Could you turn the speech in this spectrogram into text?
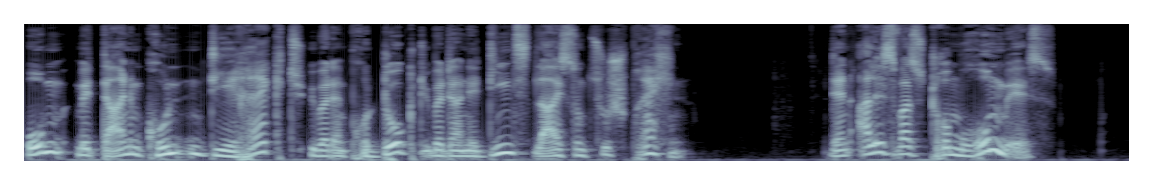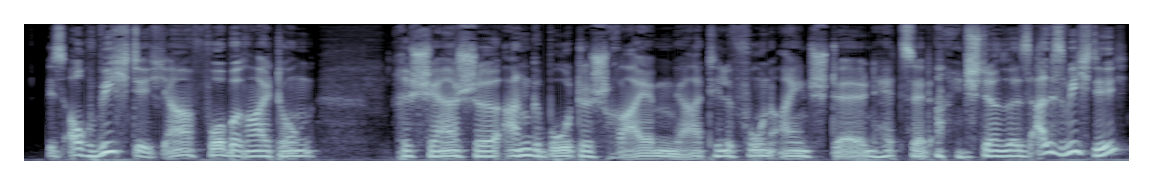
um mit deinem Kunden direkt über dein Produkt, über deine Dienstleistung zu sprechen. Denn alles, was drumrum ist, ist auch wichtig, ja, Vorbereitung, Recherche, Angebote schreiben, ja, Telefon einstellen, Headset einstellen, das ist alles wichtig.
